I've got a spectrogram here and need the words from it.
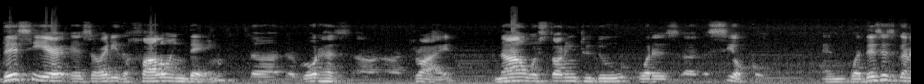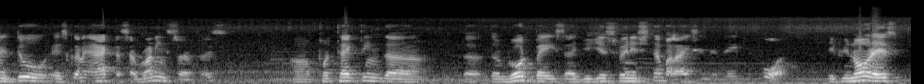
This year is already the following day. The the road has uh, uh, dried. Now we're starting to do what is uh, the seal coat, and what this is going to do is going to act as a running surface, uh, protecting the, the the road base that you just finished stabilizing the day before. If you notice,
